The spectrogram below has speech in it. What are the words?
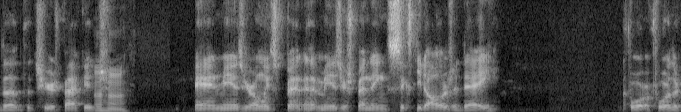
the the Cheers package hmm and me as you're only spent me as you're spending sixty dollars a day for for the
